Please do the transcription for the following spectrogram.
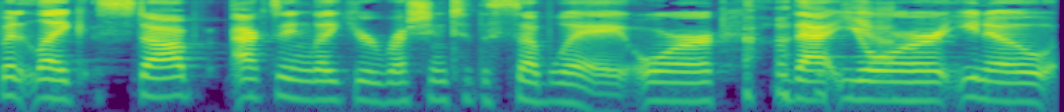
but like stop acting like you're rushing to the subway or that you're, you know,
